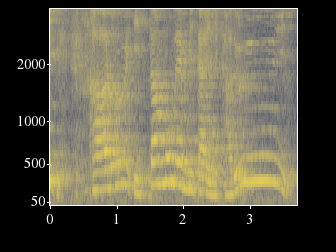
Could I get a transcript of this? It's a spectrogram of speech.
い軽い一旦木綿みたいに軽い。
